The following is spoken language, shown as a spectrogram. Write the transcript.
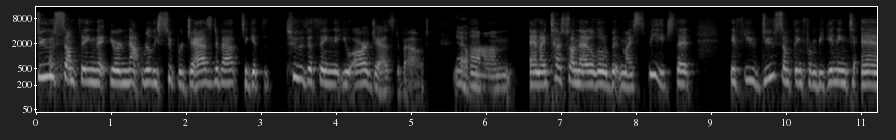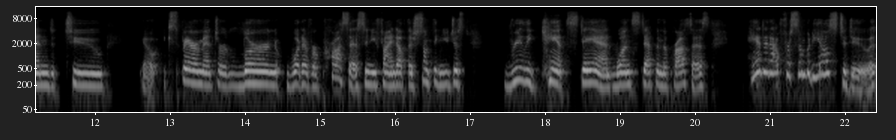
do something that you're not really super jazzed about to get the, to the thing that you are jazzed about. Yeah. Um, and I touched on that a little bit in my speech that if you do something from beginning to end to you know experiment or learn whatever process and you find out there's something you just really can't stand one step in the process hand it out for somebody else to do.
